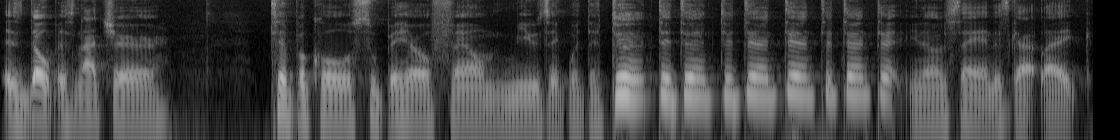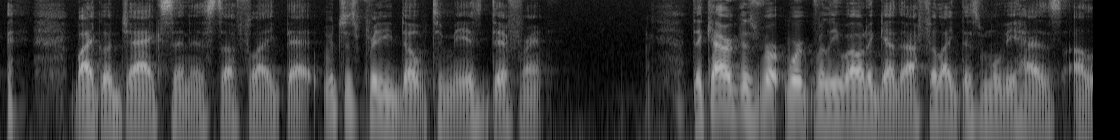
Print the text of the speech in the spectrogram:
It's dope. It's not your typical superhero film music with the dun, dun, dun, dun, dun, dun, dun, dun, dun, you know what I'm saying? It's got like Michael Jackson and stuff like that, which is pretty dope to me. It's different. The characters work really well together. I feel like this movie has a,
